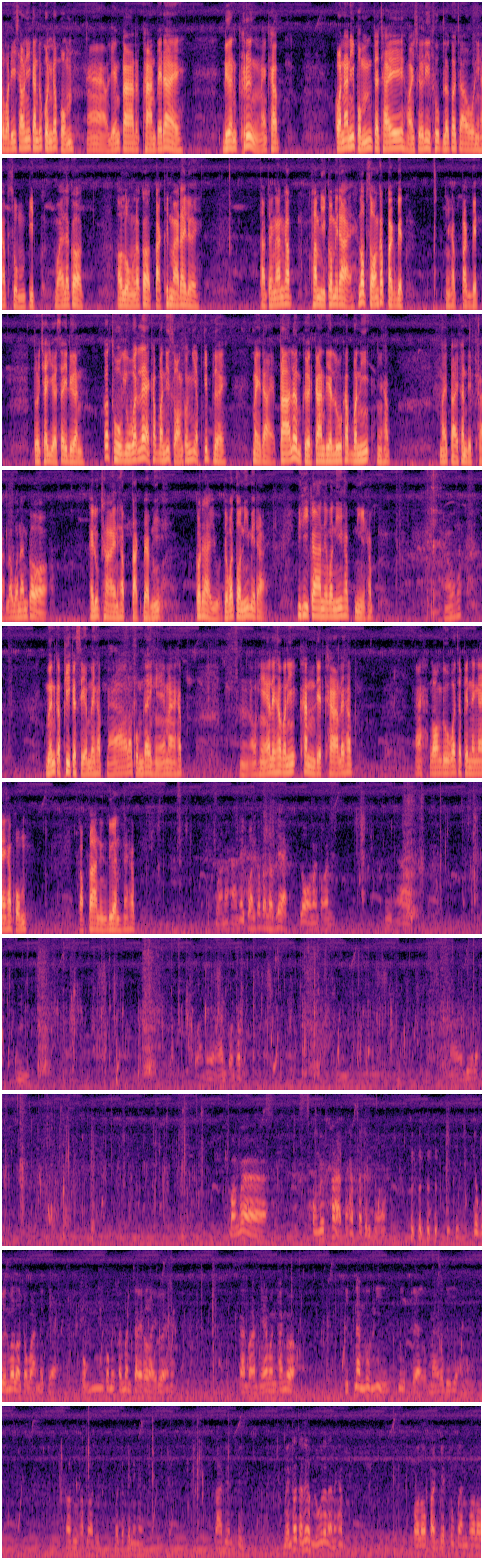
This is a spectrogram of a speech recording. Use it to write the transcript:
สวัสดีเช้านี้กันทุกคนครับผมอ่าเลี้ยงปลาผ่านไปได้เดือนครึ่งนะครับ ก่อนหน้านี้ผมจะใช้หอยเชอรี่ทุบ แล้วก็จะเอานี่ครับสุ่มปิดไว้แล้วก็เอาลงแล้วก็ตักขึ้นมาได้เลยถัดจากนั้นครับทำอีกก็ไม่ได้ รอบสองครับปักเบ็ดนี่ครับปักเบ็ด โดยใช้เหยื่อไส้เดือน ก็ถูกอยู่วันแรกครับวันที่สองก็เงียบกริบเลย ไม่ได้ ปลาเริ่มเกิดการเรียนรู้ครับวันนี้นี่ครับ ไม้ตายขั้นเด็ดขาดแล้ววันนั้นก็ ให้ลูกชายนะครับ ตักแบบนี้ก็ได้อยู่ แต่ว่าตอนนี้ไม่ได้ วิธีการในวันนี้ครับนี่ครับเอาละเหมือนกับพี่เกษมเลยครับเอาล้วผมได้แหมาครับเอาแหเลยครับ วันนี้ขั้นเด็ดขาดเลยครับอะลองดูว่าจะเป็นยังไงครับ ผมกับปลาหนึ่งเดือนนะครับหวานอาหารให้ก่อนครับอันดับแรกล่อมาก่อนนี่เอาอืมหวานให้อาหาร ก่อนครับมาเยอะแล้วหวังว่าคงไม่พลาดนะครับ ถ้าเป็นหัวยกเว้นว่าเราจะหวานไม่แตกผมก็ไม่ค่อยมั่นใจเท่าไหร่ด้วยนะการหวานแหบางครั้งก็ปิดนั่นนู่นนี่มีแตกออกมาก็เยอะแยะนะรอดูครับรอดูว่าจะเป็นยังไงปลาเดือนครึ่ง เหมือนเขาจะเริ่มรู้แล้วแหละนะครับ พอเราปักเบ็ดทุกวัน พอเรา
